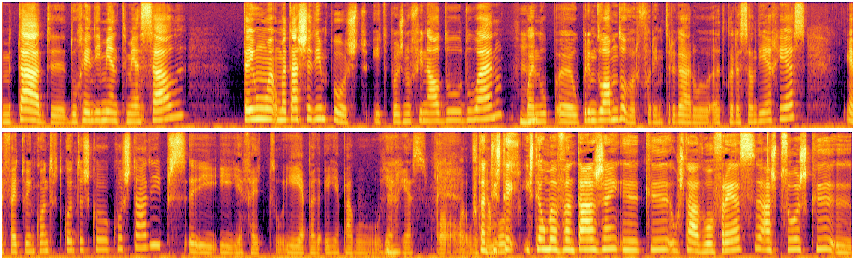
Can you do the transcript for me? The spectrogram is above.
metade do rendimento mensal tem uma, uma, taxa de imposto e depois no final do, do ano, uhum. quando uh, o primo do Almodóvar for entregar o, a declaração de IRS, é feito o encontro de contas com, com o Estado e, e, e, é feito e é pago, e é pago o IRS. Hum. O, Portanto, isto é, isto é, uma vantagem eh, que o Estado oferece às pessoas que, eh,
